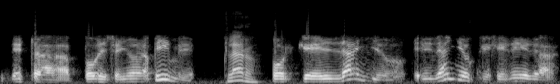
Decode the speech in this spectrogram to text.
de esta pobre señora Pyme. Claro. Porque el daño, el daño que genera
